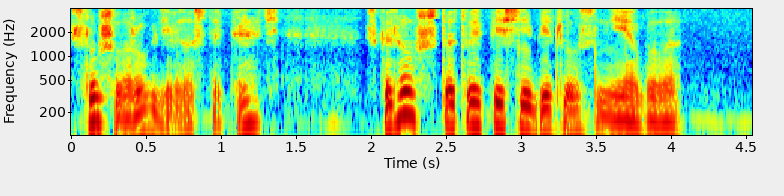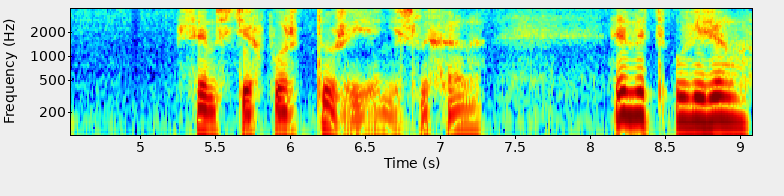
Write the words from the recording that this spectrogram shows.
слушал рок-95, сказал, что той песни Битлз не было. Сэм с тех пор тоже ее не слыхала. Эммет уверял,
